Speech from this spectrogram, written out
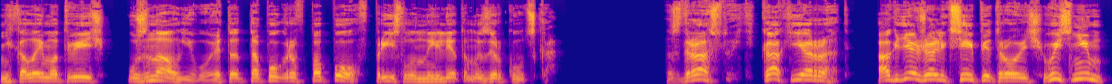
Николай Матвеевич узнал его. Это топограф Попов, присланный летом из Иркутска. «Здравствуйте! Как я рад! А где же Алексей Петрович? Вы с ним?»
